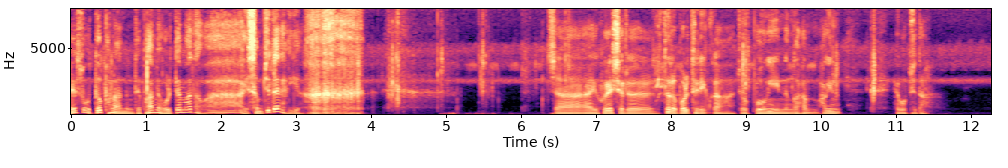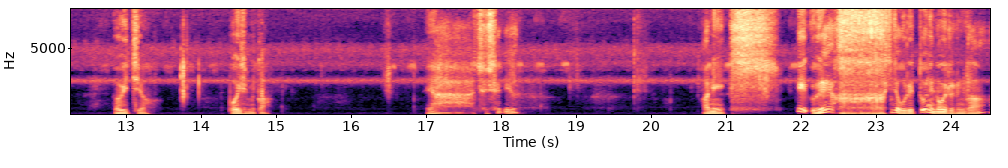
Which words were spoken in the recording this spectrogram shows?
배수구 덮어놨는데 밤에 올 때마다 와, 이 섬지대 이게. 자, 이 후레쉬를 들어볼 테니까 저 부엉이 있는 거 한번 확인해 봅시다. 여기 있지요. 보이십니까? 야, 저 새끼. 아니, 이 왜, 하, 진짜 우리 뚱이 노이르는가?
